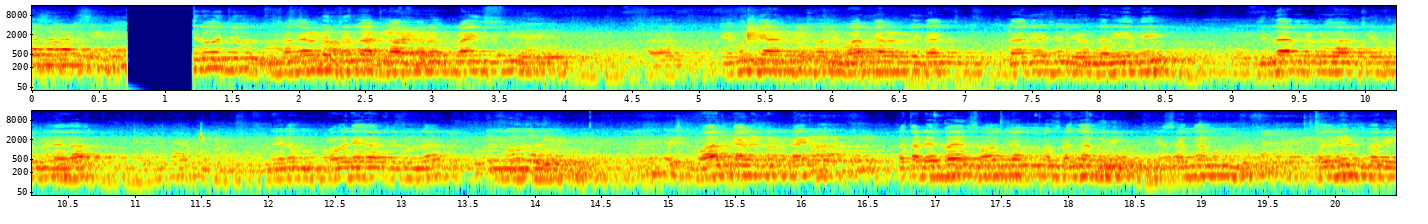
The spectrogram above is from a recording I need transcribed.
ఈరోజు సంగారెడ్డి జిల్లా class four employees table calendar మరియు వాల్ క్యాలెండర్ ఇనాగ్రేషన్ చేయడం జరిగింది. జిల్లా కలెక్టర్ గారి చేతుల మీదుగా మేడం ప్రవీణ గారి చేతుల మీద వాల్ క్యాలెండర్ రైట్ గత డెబ్బై ఐదు సంవత్సరాల ఉన్న సంఘం ఇది. ఈ సంఘం ప్రెసిడెంట్ మరి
